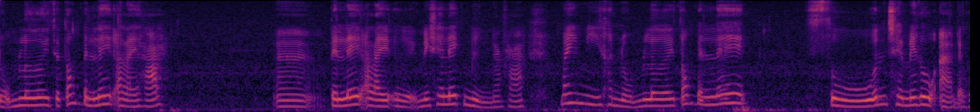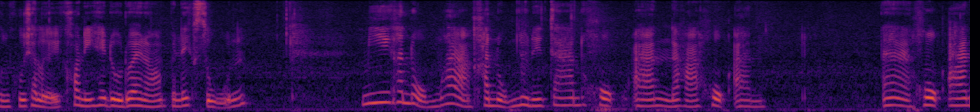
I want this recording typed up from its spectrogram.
นมเลยจะต้องเป็นเลขอะไรคะอ่าเป็นเลขอะไรเอ่ย ไม่ใช่เลขหนึ่งนะคะ ไม่มีขนมเลยต้องเป็นเลข ศูนย์ใช่ไหมลูกอะเดี๋ยวคุณครูเฉลยข้อนี้ให้ดูด้วยเนาะเป็นเลขศูนย์มีขนมค่ะ ขนมอยู่ในจานหกอันนะคะหกอันอ่าหกอัน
